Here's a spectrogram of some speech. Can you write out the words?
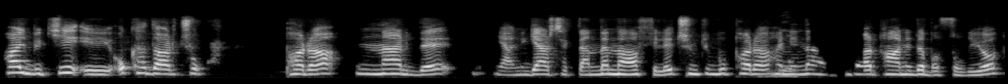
halbuki e, o kadar çok para nerede? Yani gerçekten de nafile. Çünkü bu para hani Yok. nerede? Darphanede basılıyor.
